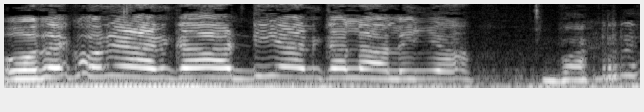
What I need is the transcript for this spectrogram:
ਉਹਦੇ ਕੋਨੇ ਐਨਕਾ ਅੱਡੀ ਐਨਕਾ ਲਾ ਲਈਆਂ। ਬਾਹਰ।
